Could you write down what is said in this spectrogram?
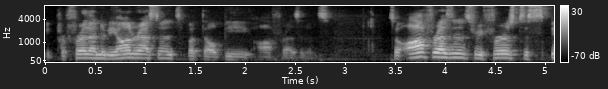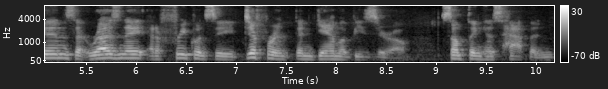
We prefer them to be on resonance, but they'll be off resonance. So off resonance refers to spins that resonate at a frequency different than gamma B0. Something has happened,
